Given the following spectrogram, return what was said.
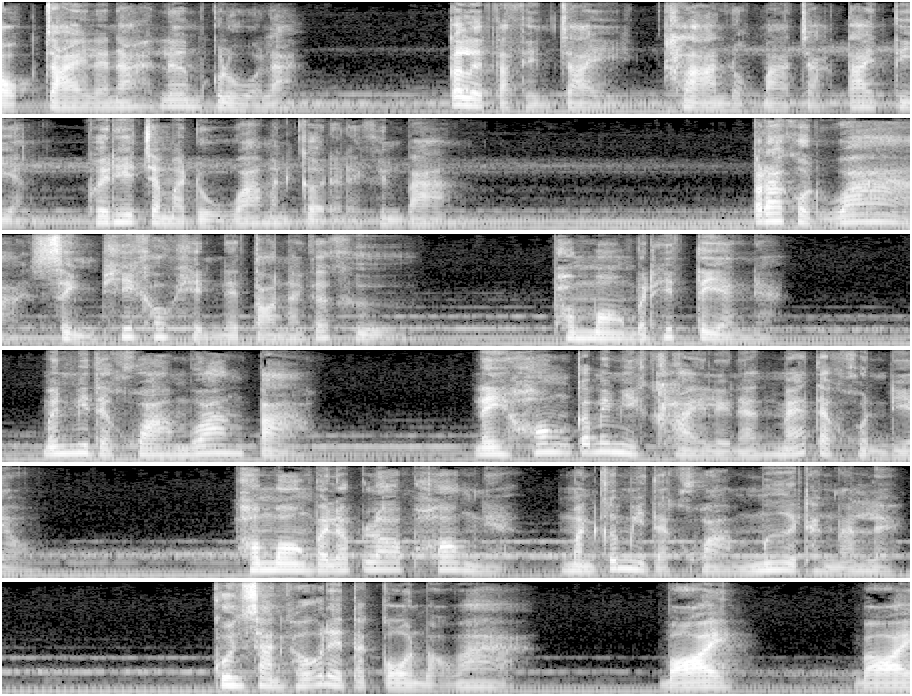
ตกใจแล้วนะ เริ่มกลัวแล้วก็เลยตัดสินใจคลานออกมาจากใต้เตียง เพื่อที่จะมาดูว่ามันเกิดอะไรขึ้นบ้าง ปรากฏว่าสิ่งที่เขาเห็นในตอนนั้นก็คือ พอมองไปที่เตียงเนี่ย มันมีแต่ความว่างเปล่า ในห้องก็ไม่มีใครเลยนะแม้แต่คนเดียว พอมองไปรอบๆห้องเนี่ย มันก็มีแต่ความมืดทั้งนั้นเลย คุณซันเขาก็เลยตะโกนบอกว่า บอย บอย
